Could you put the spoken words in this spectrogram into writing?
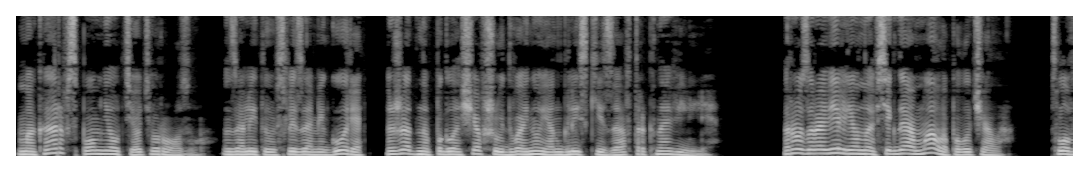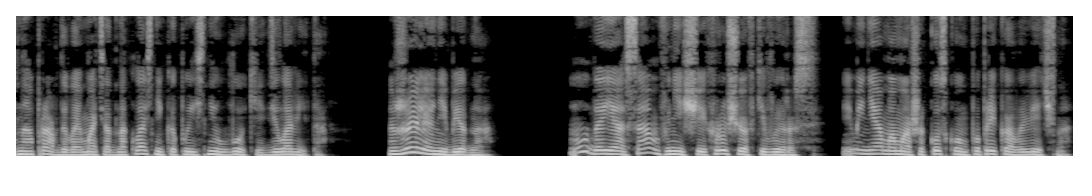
Макар вспомнил тетю Розу, залитую слезами горя, жадно поглощавшую двойной английский завтрак на вилле. Роза Равильевна всегда мало получала. Словно оправдывая мать одноклассника, пояснил Локи деловито. Жили они бедно. Ну да я сам в нищей хрущевке вырос, и меня мамаша куском попрекала вечно.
